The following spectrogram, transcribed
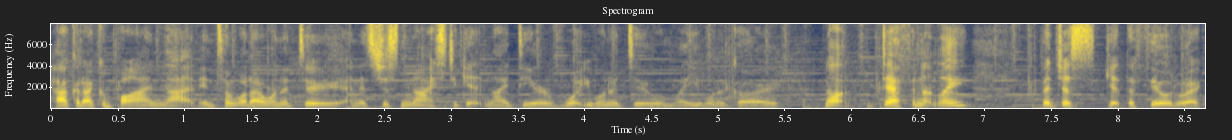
how could I combine that into what I want to do? And it's just nice to get an idea of what you want to do and where you want to go. Not definitely, but just get the field work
